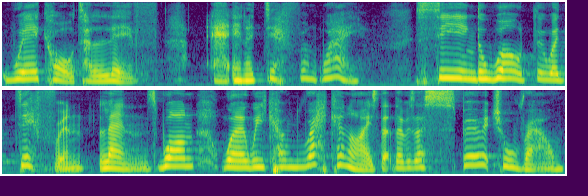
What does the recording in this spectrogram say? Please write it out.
we're called to live in a different way, seeing the world through a different lens, one where we can recognize that there is a spiritual realm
